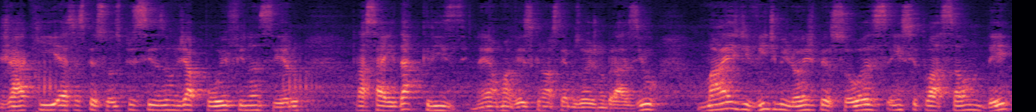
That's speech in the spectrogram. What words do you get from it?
já que essas pessoas precisam de apoio financeiro para sair da crise, né? Uma vez que nós temos hoje no Brasil mais de 20 milhões de pessoas em situação de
